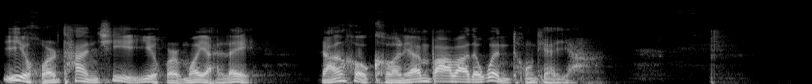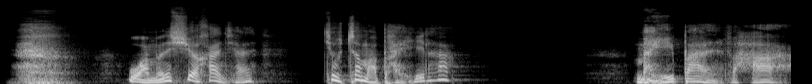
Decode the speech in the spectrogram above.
一会儿叹气，一会儿抹眼泪，然后可怜巴巴的问铜铁匠：“我们血汗钱就这么赔了？没办法。”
